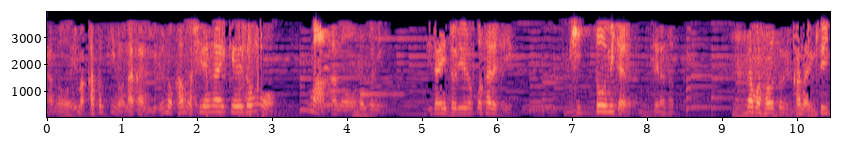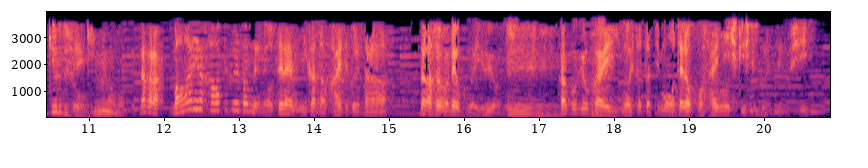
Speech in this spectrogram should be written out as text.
あの、今過渡期の中にいるのかもしれないけれども、まあ、あの、うん本当に時代に取り残されていく筆頭みたいなお寺だった。だからまあその時かなり全然いけるでしょ。危機感を持ってだから、周りが変わってくれたんだよね。お寺への見方を変えてくれた。だからそれもレオ君が言うように、へ観光業界の人たちもお寺をこう再認識してくれてるし、うん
